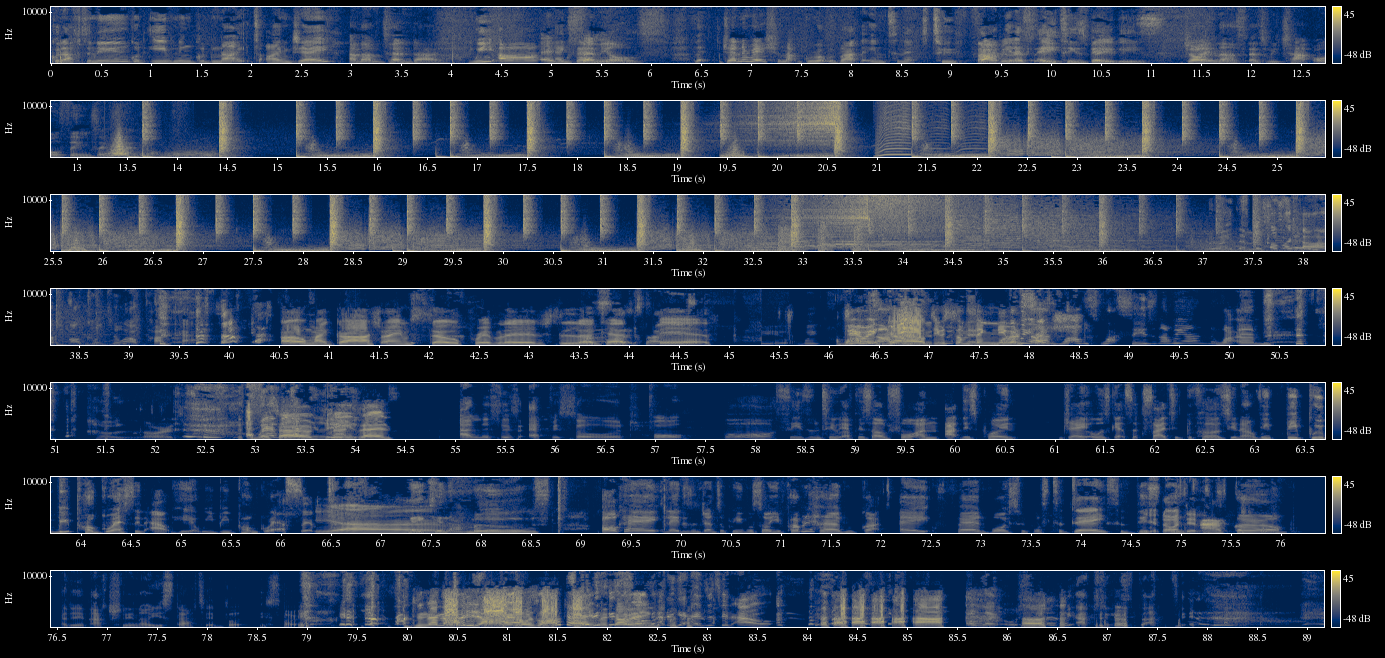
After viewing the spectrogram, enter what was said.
Good afternoon, good evening, good night. I'm Jay. And I'm Tendai. We are Exennials. The generation that grew up without the internet. Two fabulous, 80s, babies. Join us as we chat all things Exennial. My gosh, I'm so privileged. Look so at excited. this. We- Do it, on? girl. Doing Do it. something new and fresh. What, are what season are we on? What um oh lord. Where we at Episode, season. And this is episode four. four, season two, episode four. And at this point, Jay always gets excited because you know we be we be progressing out here. We be progressing. Yeah. making moves. Okay, ladies and gentle people. So you've probably heard we've got a third voice with us today. So this You know I is didn't. our girl. I didn't actually know you started, but sorry. No, no, did I? I was like, okay, we're So going. gonna get edited out. I'm like, oh shit, we actually started.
